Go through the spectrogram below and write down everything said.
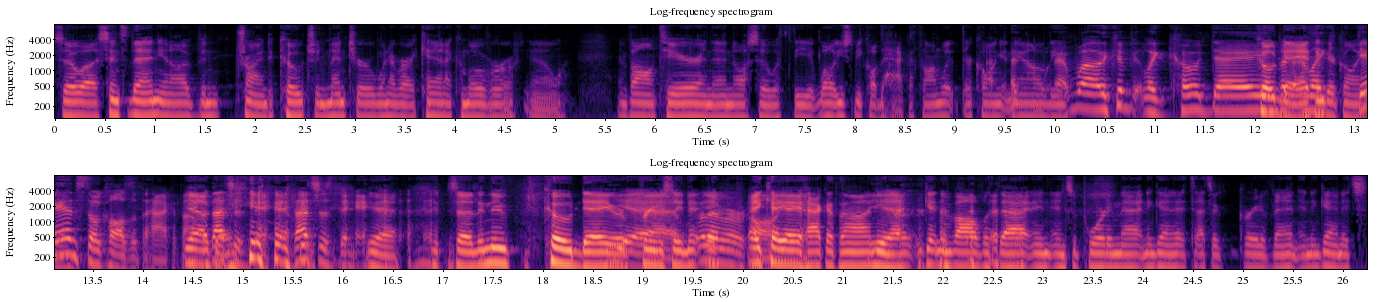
so uh, since then, you know, I've been trying to coach and mentor whenever I can. I come over, you know, and volunteer, and then also with the well, it used to be called the hackathon. What they're calling it uh, now? The, uh, well, it could be like Code Day. Code Day. I like, think they're calling Dan it. still calls it the hackathon. Yeah, okay. that's just Dan. that's just Dan. yeah. So the new Code Day, or yeah, previously, eh, whatever AKA hackathon. You know, getting involved with that and, and supporting that, and again, it, that's a great event. And again, it's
